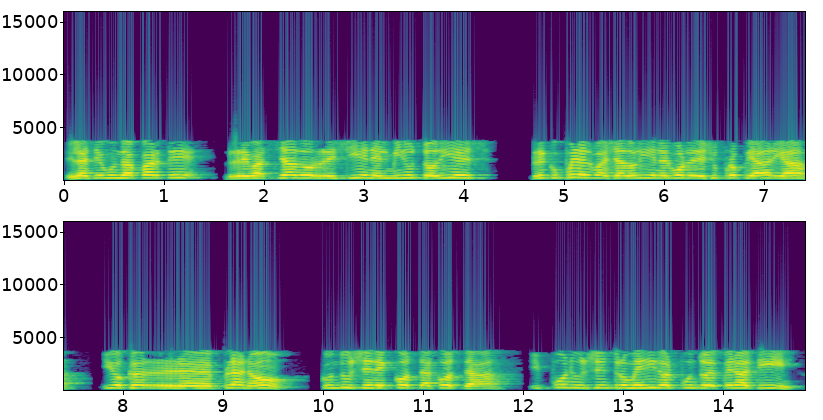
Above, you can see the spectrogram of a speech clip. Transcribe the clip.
En la segunda parte, rebasado recién el minuto 10, recupera el Valladolid en el borde de su propia área y Oscar eh, Plano conduce de costa a costa y pone un centro medido al punto de penalti,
